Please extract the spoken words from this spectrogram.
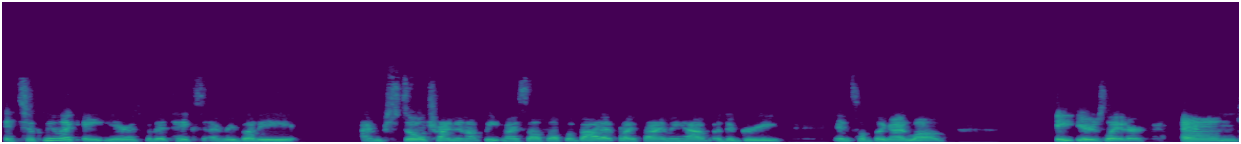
it took me like eight years, but it takes everybody. I'm still trying to not beat myself up about it, but I finally have a degree in something I love eight years later. And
